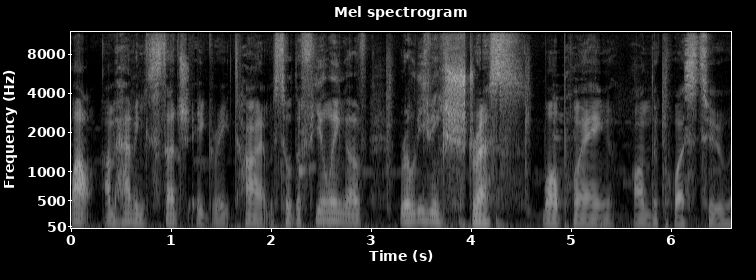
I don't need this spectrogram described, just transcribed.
wow, I'm having such a great time. So the feeling of relieving stress while playing on the Quest 2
